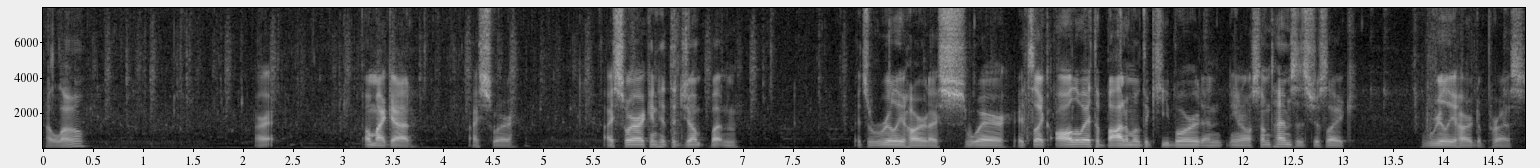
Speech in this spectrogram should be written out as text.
Hello? Alright. Oh my god. I swear. I swear I can hit the jump button. It's really hard, I swear. It's like all the way at the bottom of the keyboard and, you know, sometimes it's just like really hard to press.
